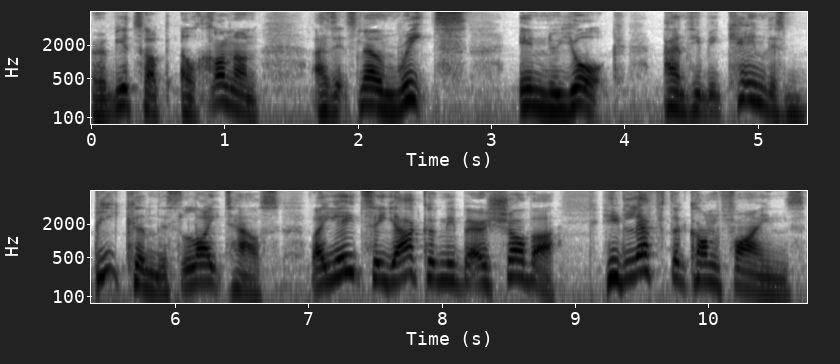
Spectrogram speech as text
Rabbi Yitzchak Elchanan, as it's known, RIETS in New York and he became this beacon, this lighthouse. He left the confines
